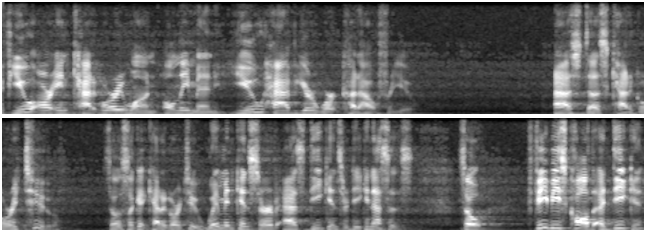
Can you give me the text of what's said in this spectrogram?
If you are in category one, only men, you have your work cut out for you, as does category two. So let's look at category two. Women can serve as deacons or deaconesses. So Phoebe's called a deacon.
